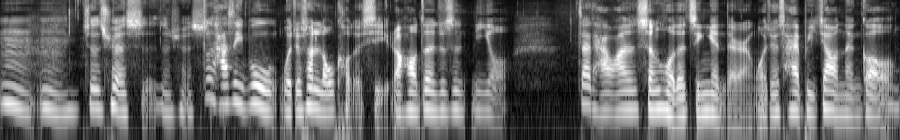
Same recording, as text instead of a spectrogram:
嗯嗯，这确实，这确实。就是它是一部我觉得算 local 的戏，然后真的就是你有在台湾生活的经验的人，我觉得才比较能够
